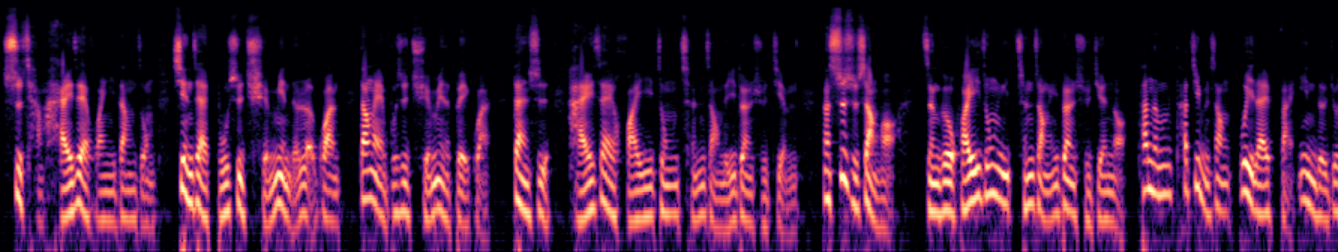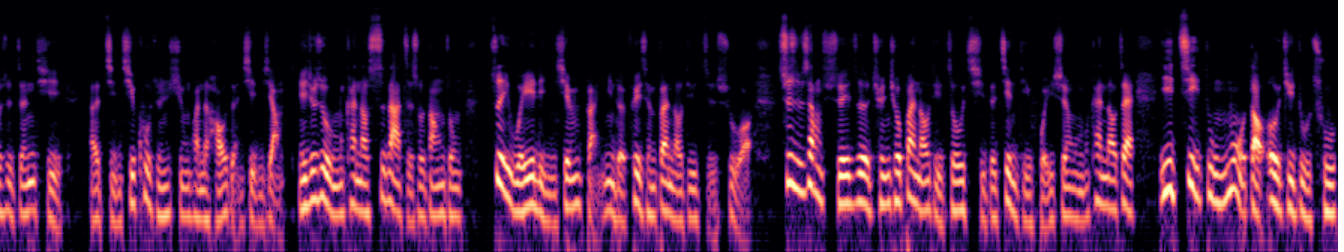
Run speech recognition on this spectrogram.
市场还在怀疑当中。现在不是全面的乐观，当然也不是全面的悲观，但是还在怀疑中成长的一段时间。那事实上啊，整个怀疑中成长一段时间呢，它能它基本上未来反映的就是整体呃景气库存循环的好转现象，也就是我们看到四大指。指数当中最为领先反应的费城半导体指数啊，事实上，随着全球半导体周期的见底回升，我们看到在一季度末到二季度初，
